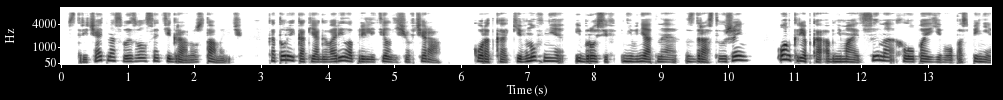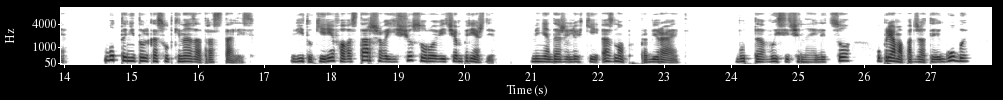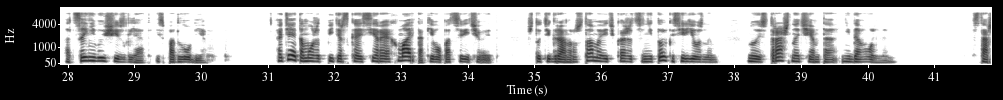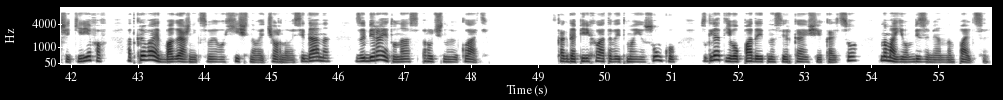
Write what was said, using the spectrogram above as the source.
Встречать нас вызвался Тигран Рустамович, который, как я говорила, прилетел еще вчера. Коротко кивнув мне и бросив невнятное «Здравствуй, Жень», он крепко обнимает сына, хлопая его по спине, будто не только сутки назад расстались. Вид у Кирефова-старшего еще суровее, чем прежде. Меня даже легкий озноб пробирает. Будто высеченное лицо, упрямо поджатые губы, оценивающий взгляд из-под лобья. Хотя это, может, питерская серая хмарь так его подсвечивает, что Тигран Рустамович кажется не только серьезным, но и страшно чем-то недовольным. Старший Кирефов открывает багажник своего хищного черного седана забирает у нас ручную кладь. Когда перехватывает мою сумку, взгляд его падает на сверкающее кольцо на моем безымянном пальце.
